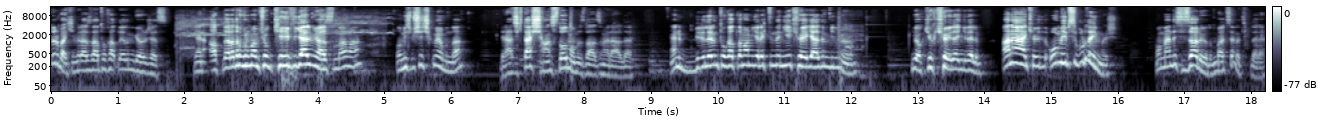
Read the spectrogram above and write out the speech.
Dur bakayım biraz daha tokatlayalım göreceğiz. Yani atlara da vurmam çok keyifli gelmiyor aslında ama. Oğlum hiçbir şey çıkmıyor bundan. Birazcık daha şanslı olmamız lazım herhalde. Yani birilerini tokatlamam gerektiğinde niye köye geldim bilmiyorum. Yok yok köyden gidelim. Ana köylü. Oğlum hepsi buradaymış. Oğlum ben de sizi arıyordum. Baksana tiplere.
